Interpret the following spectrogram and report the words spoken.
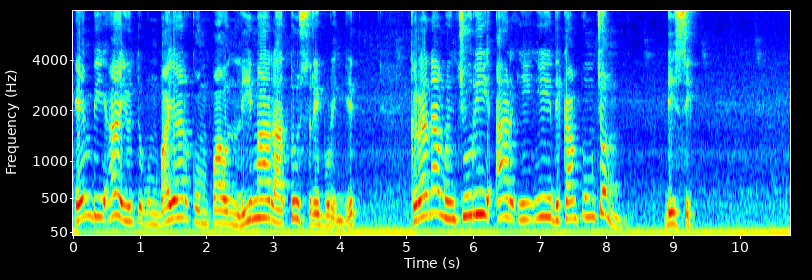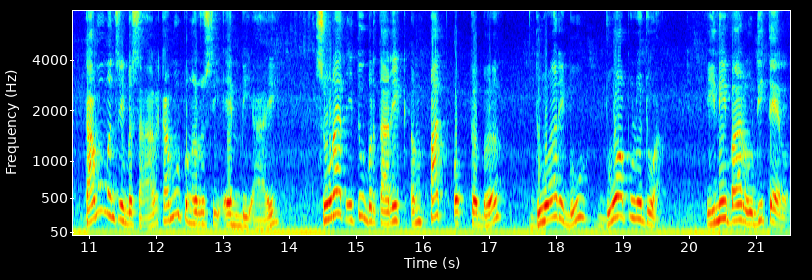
MBI untuk membayar kompaun RM500,000 kerana mencuri REE di Kampung Chong di Sik. Kamu Menteri Besar, kamu pengerusi MBI, surat itu bertarik 4 Oktober 2022. Ini baru detail.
